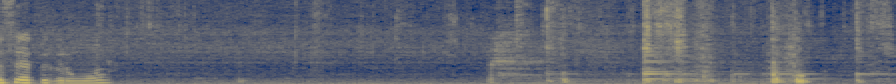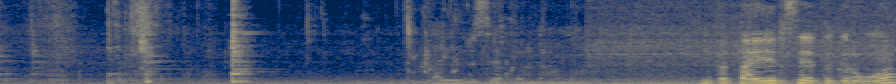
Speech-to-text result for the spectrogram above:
உப்பு சேர்த்துக்கிடுவோம் தயிர் சேர்க்க வேண்டாமா இப்போ தயிர் சேர்த்துக்கிருவோம்.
